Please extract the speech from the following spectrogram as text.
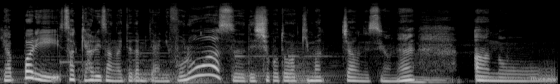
やっぱりさっきハリーさんが言ってたみたいにフォロワー数で仕事が決まっちゃうんですよね。あの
